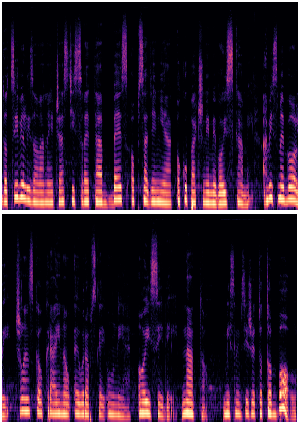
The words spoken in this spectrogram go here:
do civilizovanej časti sveta bez obsadenia okupačnými vojskami. Aby sme boli členskou krajinou Európskej únie, OECD, NATO, Myslím si, že toto bol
